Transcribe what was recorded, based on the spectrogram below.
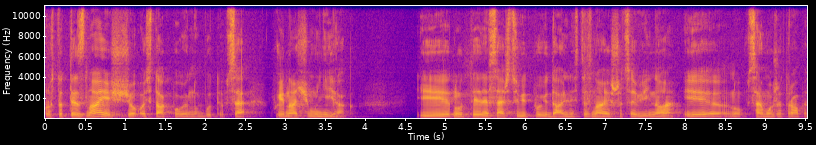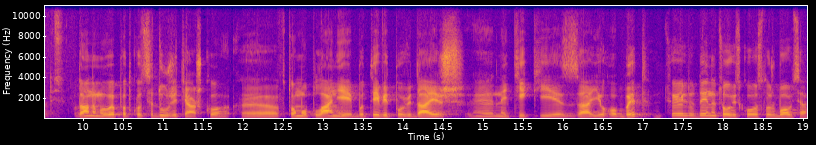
Просто ти знаєш, що ось так повинно бути. Все, по-іначому ніяк. І ну, ти несеш цю відповідальність, ти знаєш, що це війна, і ну, все може трапитись. В даному випадку це дуже тяжко е, в тому плані, бо ти відповідаєш е, не тільки за його бит цієї людини, цього військовослужбовця.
